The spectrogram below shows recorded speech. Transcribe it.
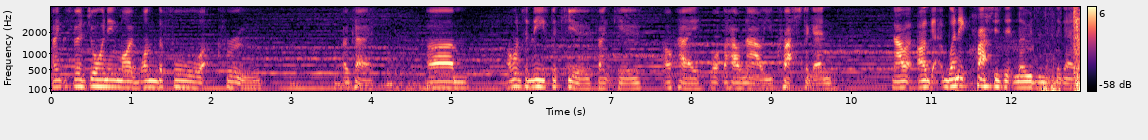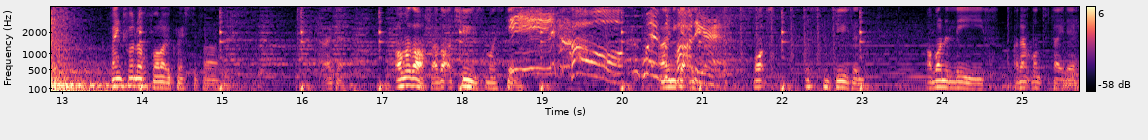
Thanks for joining my wonderful crew. Okay. Um, I want to leave the queue. Thank you. Okay. What the hell now? You crashed again. Now, I get, when it crashes, it loads into the game. Thanks for the follow, Christopher. Okay. Oh my gosh, I gotta choose my skin. Where's the party at? What? This is confusing. I want to leave. I don't want to play this.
